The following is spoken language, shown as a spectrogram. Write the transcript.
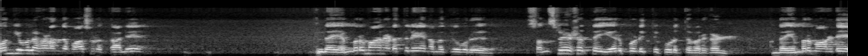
ஓங்கி உலகளந்த பாசுரத்தாலே இந்த எம்பெருமான் இடத்திலே நமக்கு ஒரு சம்ஸ்லேஷத்தை ஏற்படுத்தி கொடுத்தவர்கள் அந்த எம்பெருமானே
